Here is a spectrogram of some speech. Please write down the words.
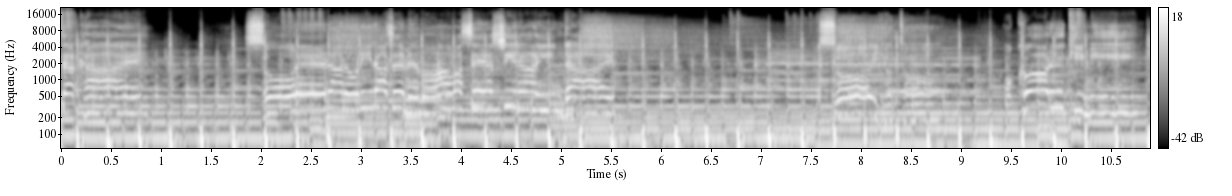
たかい。それなのになぜ目も合わせやしないんだい。遅いよと怒る君。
